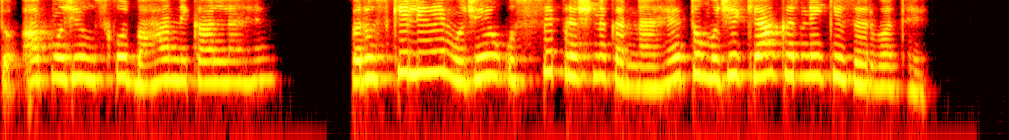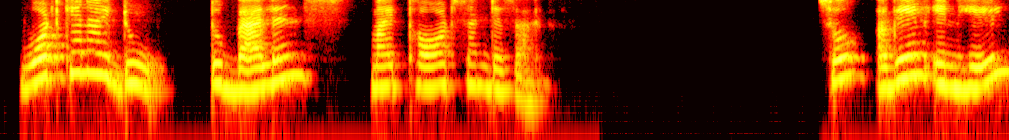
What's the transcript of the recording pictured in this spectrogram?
तो अब मुझे उसको बाहर निकालना है, पर उसके लिए मुझे उससे प्रश्न करना है तो मुझे क्या करने की ज़रूरत है? What can I do to balance my thoughts and desire so again inhale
